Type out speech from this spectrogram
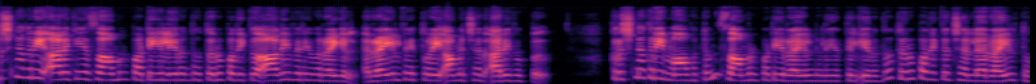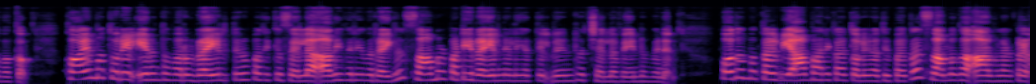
கிருஷ்ணகிரி அருகே சாமல்பட்டியில் இருந்து திருப்பதிக்கு அதிவிரைவு ரயில் ரயில்வே துறை அமைச்சர் அறிவிப்பு. கிருஷ்ணகிரி மாவட்டம் சாமல்பட்டி ரயில் நிலையத்தில் இருந்து திருப்பதிக்கு செல்ல ரயில் துவக்கம். கோயம்புத்தூரில் இருந்து வரும் ரயில் திருப்பதிக்கு செல்ல அதிவிரைவு ரயில் சாமல்பட்டி ரயில் நிலையத்தில் நின்று செல்ல வேண்டும் என பொதுமக்கள் வியாபாரிகள் தொழிலதிபர்கள் சமூக ஆர்வலர்கள்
